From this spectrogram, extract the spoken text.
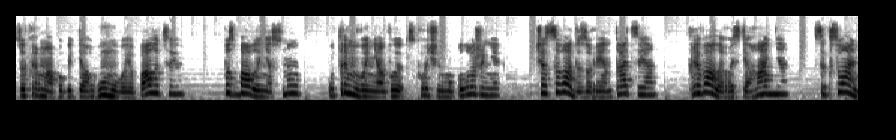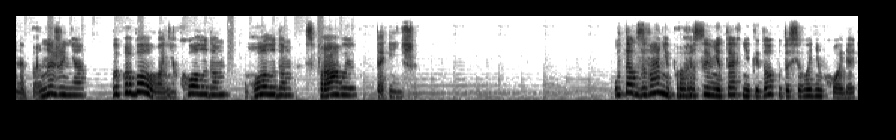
зокрема побиття гумовою палицею, позбавлення сну, утримування в скрученому положенні, часова дезорієнтація, тривале роздягання, сексуальне приниження, випробовування холодом, голодом, спрагою та інше. У так звані прогресивні техніки допиту сьогодні входять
